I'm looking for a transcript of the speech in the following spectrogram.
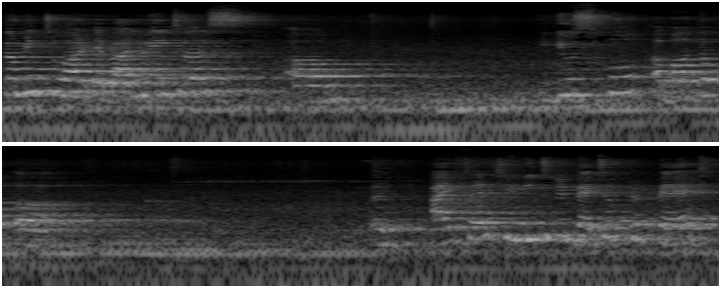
Coming to our evaluators, um, you spoke about the, uh, uh, I felt you need to be better prepared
